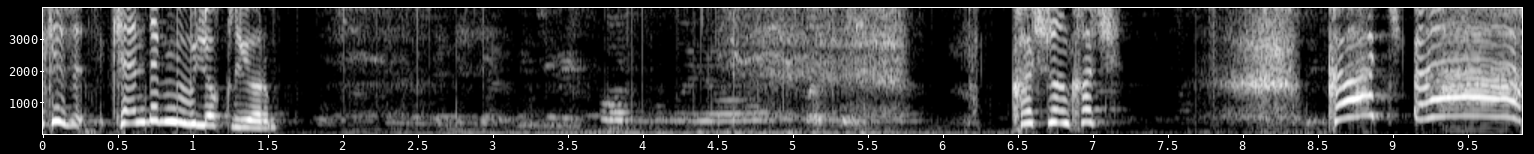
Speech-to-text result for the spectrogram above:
Herkes kendimi blokluyorum. Kaç lan kaç. Kaç. Aa!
